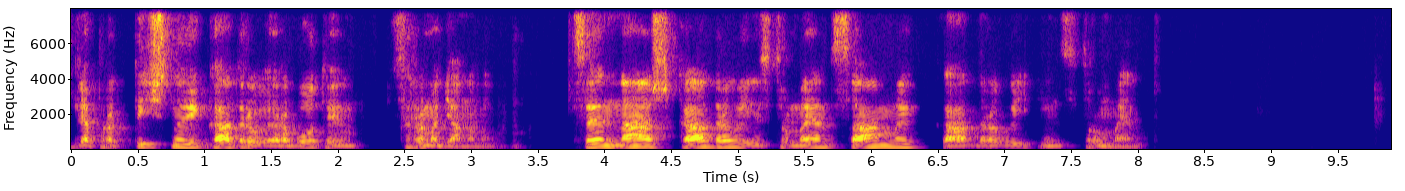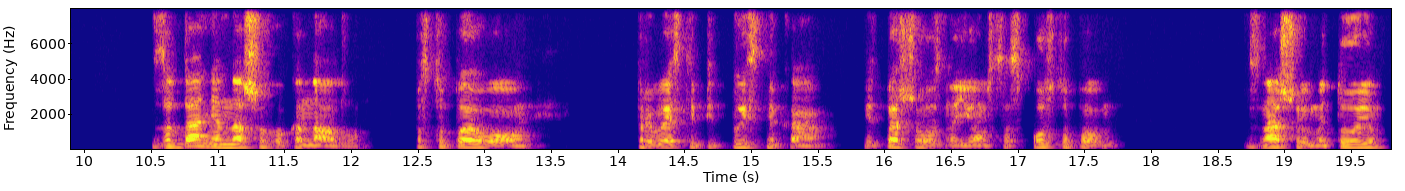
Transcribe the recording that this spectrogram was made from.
для практичної кадрової роботи з громадянами. Це наш кадровий інструмент, саме кадровий інструмент. Завдання нашого каналу поступово привести підписника від першого знайомства з поступом, з нашою метою,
